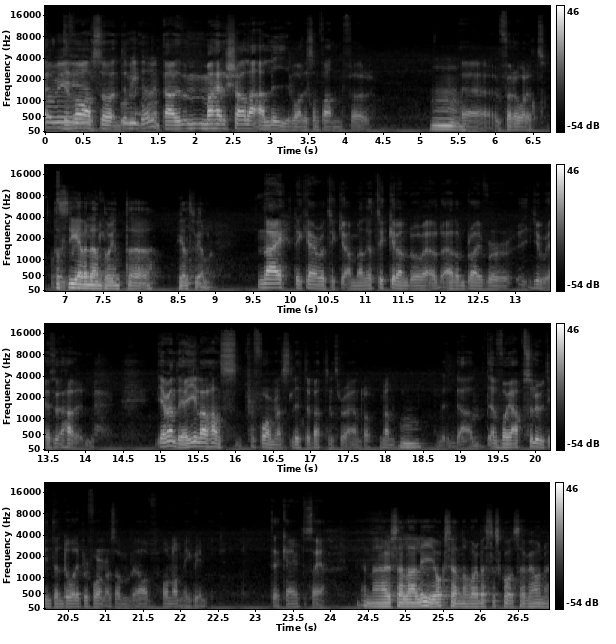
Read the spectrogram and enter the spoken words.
Eh, vi det var alltså... gå vidare? Ja, Mahershala Ali var det som vann för Mm. eh, förra året. Fast det är väl ändå inte helt fel. Nej, det kan jag väl tycka. Men jag tycker ändå Adam Driver... han- Jag vet inte, jag gillar hans performance lite bättre tror jag ändå. Men Mm. det, var ju absolut inte en dålig performance av, honom i Green Book. Det kan jag ju inte säga. Men Mahershala Ali är också en av våra bästa skådespelare vi har nu.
